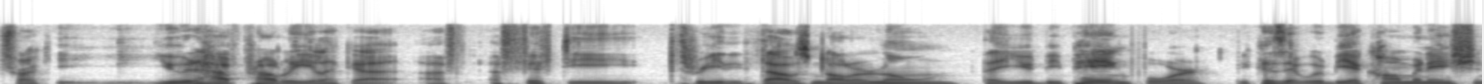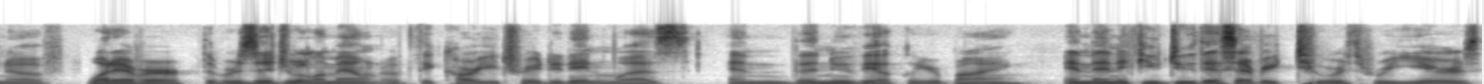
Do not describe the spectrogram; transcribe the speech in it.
truck, you would have probably like a, a, a $53,000 loan that you'd be paying for because it would be a combination of whatever the residual amount of the car you traded in was and the new vehicle you're buying. And then if you do this every two or three years,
